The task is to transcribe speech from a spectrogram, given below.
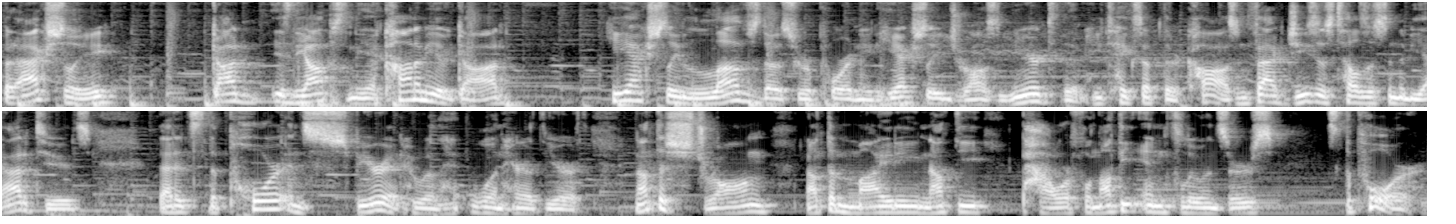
but actually, God is the opposite. In the economy of God, He actually loves those who are poor and needy. He actually draws near to them. He takes up their cause. In fact, Jesus tells us in the Beatitudes that it's the poor in spirit who will inherit the earth. Not the strong, not the mighty, not the powerful, not the influencers. It's the poor.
